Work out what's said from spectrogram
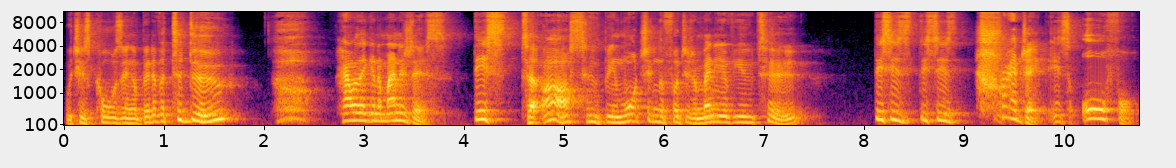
which is causing a bit of a to do, how are they going to manage this? This, to us who've been watching the footage, and many of you too, this is, this is tragic. It's awful.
